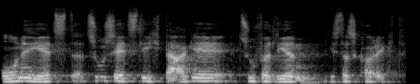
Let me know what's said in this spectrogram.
ohne jetzt zusätzlich Tage zu verlieren. Ist das korrekt?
